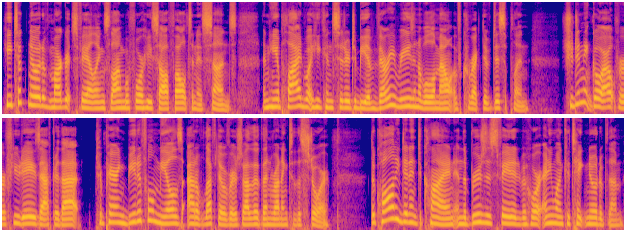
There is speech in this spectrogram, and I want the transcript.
He took note of Margaret's failings long before he saw fault in his sons, and he applied what he considered to be a very reasonable amount of corrective discipline. She didn't go out for a few days after that, preparing beautiful meals out of leftovers rather than running to the store. The quality didn't decline, and the bruises faded before anyone could take note of them.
